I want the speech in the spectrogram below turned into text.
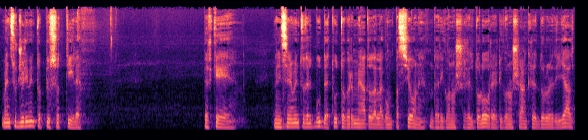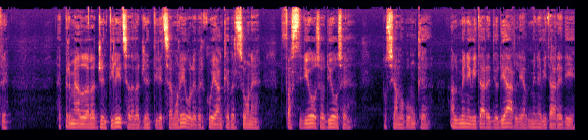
Ma è un suggerimento più sottile, perché nell'insegnamento del Buddha è tutto permeato dalla compassione, da riconoscere il dolore, riconoscere anche il dolore degli altri, è permeato dalla gentilezza, dalla gentilezza amorevole, per cui anche persone fastidiose, odiose, possiamo comunque almeno evitare di odiarli, almeno evitare di,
